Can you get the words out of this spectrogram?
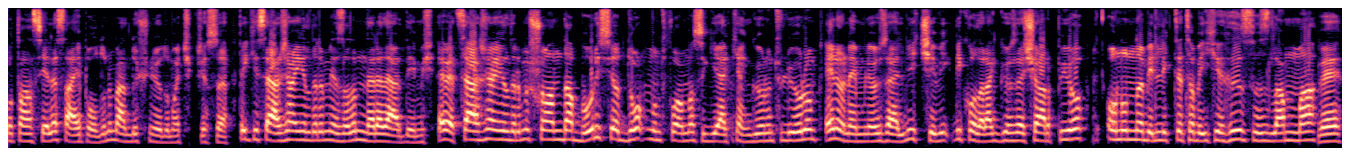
potansiyele sahip olduğunu ben düşünüyordum açıkçası. Peki Sercan Yıldırım yazalım nerelerdeymiş? Evet Sercan Yıldırım'ı şu anda Borussia Dortmund forması giyerken görüntülüyorum. En önemli özelliği çeviklik olarak göze çarpıyor. Onunla birlikte tabii ki hız, hızlanma ve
